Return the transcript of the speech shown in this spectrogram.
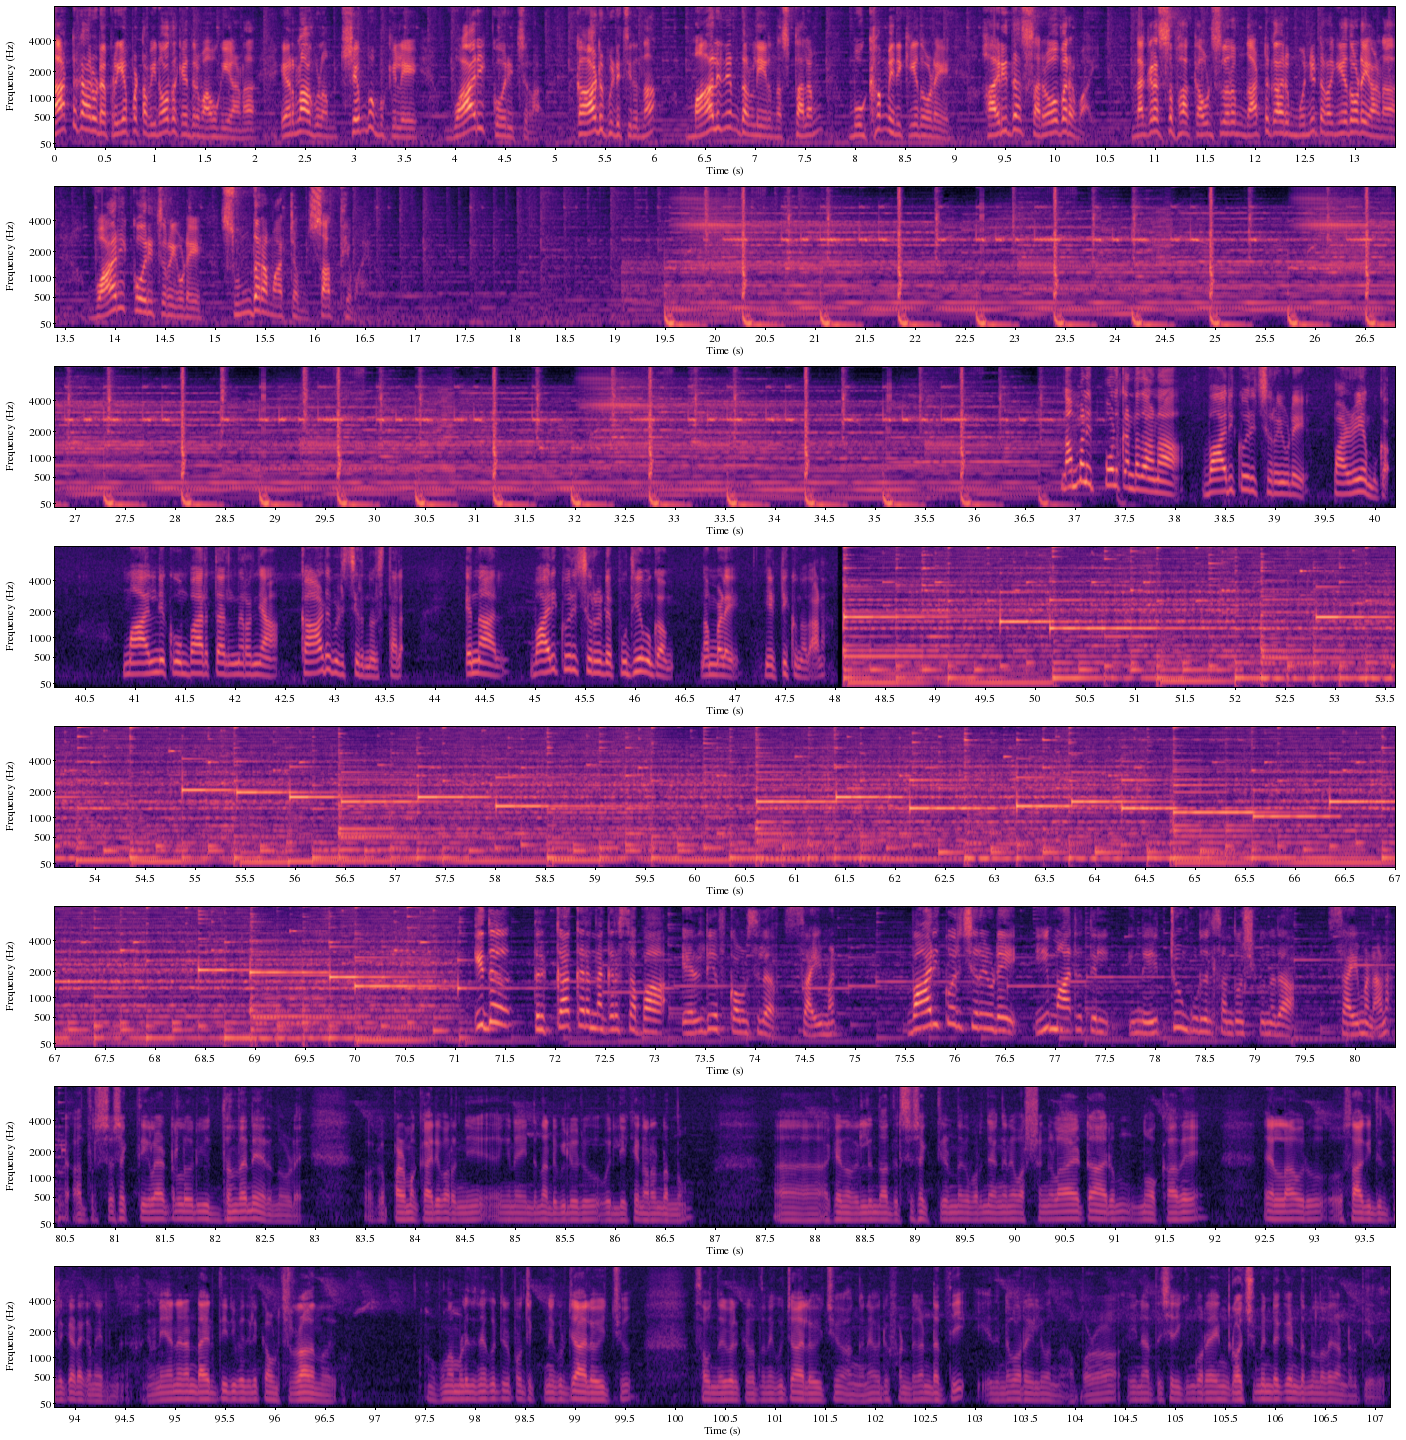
നാട്ടുകാരുടെ പ്രിയപ്പെട്ട വിനോദ കേന്ദ്രമാവുകയാണ് എറണാകുളം ചെമ്പുമുക്കിലെ വാരിക്കോരിച്ചിറ. കാട് പിടിച്ചിരുന്ന മാലിന്യം തള്ളിയിരുന്ന സ്ഥലം മുഖം മെനുക്കിയതോടെ ഹരിത സരോവരമായി നഗരസഭാ കൗൺസിലറും നാട്ടുകാരും മുന്നിട്ടിറങ്ങിയതോടെയാണ് വാരിക്കോരിച്ചിറയുടെ സുന്ദരമാറ്റം സാധ്യമായത്. നമ്മളിപ്പോൾ കണ്ടതാണ് വാരിക്കോരി ചിറയുടെ പഴയ മുഖം. മാലിന്യ കൂമ്പാരത്താൽ നിറഞ്ഞ കാട് പിടിച്ചിരുന്ന ഒരു സ്ഥലം. എന്നാൽ വാരിക്കോരി ചിറയുടെ പുതിയ മുഖം നമ്മളെ ഞെട്ടിക്കുന്നതാണ്. തൃക്കാക്കര നഗരസഭ L D F councillor Simon. വാരിക്കോരിച്ചിറയുടെ ഈ മാറ്റത്തിൽ ഇന്ന് ഏറ്റവും കൂടുതൽ സന്തോഷിക്കുന്നത് സൈമണാണ്. അദൃശ്യ ശക്തികളായിട്ടുള്ള ഒരു യുദ്ധം തന്നെയായിരുന്നു ഇവിടെ. പഴമക്കാർ പറഞ്ഞ് ഇങ്ങനെ അതിന്റെ നടുവിലൊരു വലിയ കിണറുണ്ടെന്നും കിണറിൽ നിന്ന് അദൃശ്യ ശക്തി ഉണ്ടെന്നൊക്കെ പറഞ്ഞ് അങ്ങനെ വർഷങ്ങളായിട്ട് ആരും നോക്കാതെ ഉള്ള ഒരു സാഹചര്യത്തിൽ കിടക്കണമായിരുന്നു അങ്ങനെ ഞാൻ രണ്ടായിരത്തി ഇരുപതിൽ കൗൺസിലറാകുന്നത്. അപ്പോൾ നമ്മളിതിനെക്കുറിച്ച് പ്രൊജക്റ്റിനെ കുറിച്ച് ആലോചിച്ചു. സൗന്ദര്യവൽക്കരണത്തിനെ കുറിച്ച് ആലോചിച്ചു. അങ്ങനെ ഒരു ഫണ്ട് കണ്ടെത്തി ഇതിന്റെ പുറകിൽ വന്നു. അപ്പോൾ ഇതിനകത്ത് ശരിക്കും കുറേ എൻക്രോച്ച്മെന്റ് ഒക്കെ ഉണ്ടെന്നുള്ളത് കണ്ടെത്തിയത്.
